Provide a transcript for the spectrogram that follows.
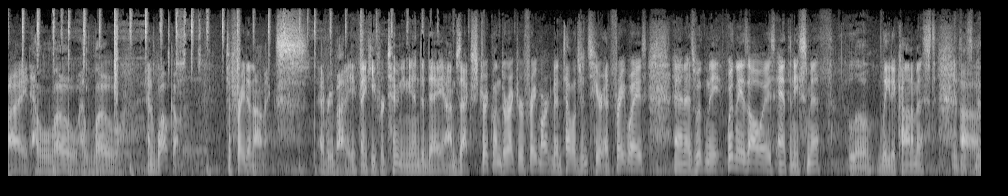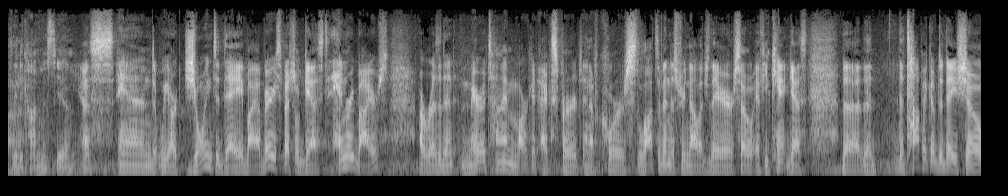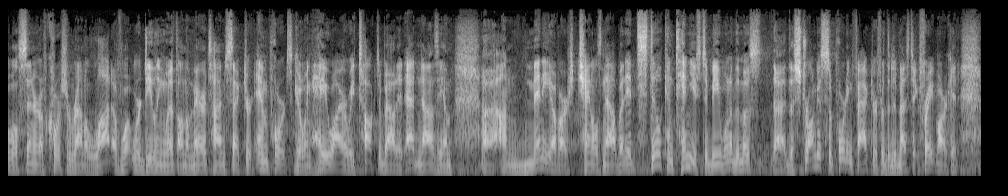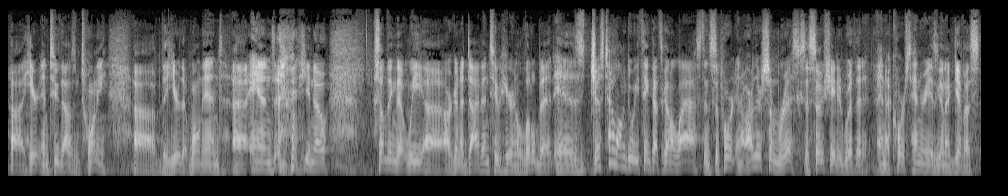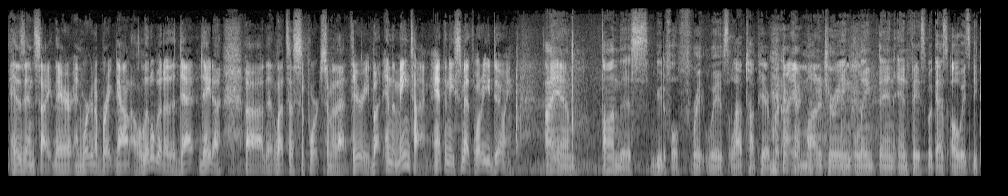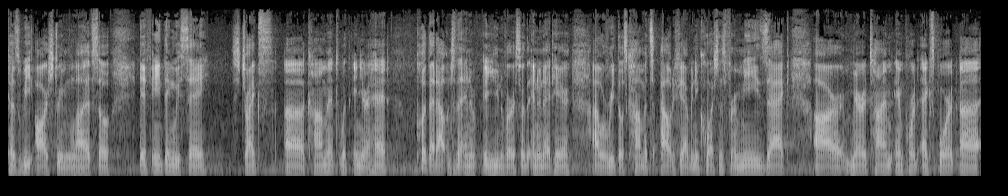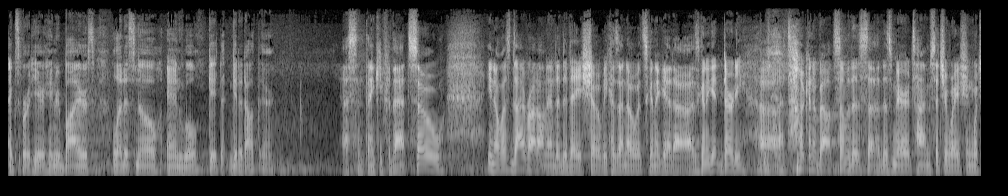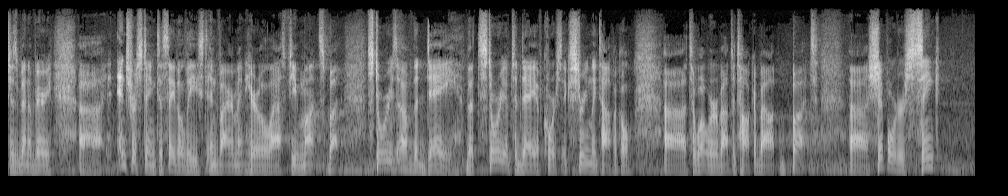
right. Hello, hello, and welcome to Freightonomics everybody. Thank you for tuning in today. I'm Zach Strickland, Director of Freight Market Intelligence here at FreightWaves, and as with me, with me as always, Anthony Smith. Hello. Lead economist. Anthony uh, Smith, lead economist, yeah. Yes, and we are joined today by a very special guest, Henry Byers, our resident maritime market expert, and of course, lots of industry knowledge there. So if you can't guess, the, the, the topic of today's show will center, of course, around a lot of what we're dealing with on the maritime sector, imports going haywire. We talked about it ad nauseum uh, on many of our channels now, but it still continues to be one of the most, uh, the strongest supporting factor for the domestic freight market uh, here in 2020, uh, the year that won't end. Uh, and, you know, Something that we uh, are going to dive into here in a little bit is just how long do we think that's going to last and support, and are there some risks associated with it? And of course, Henry is going to give us his insight there, and we're going to break down a little bit of the da- data uh, that lets us support some of that theory. But in the meantime, Anthony Smith, what are you doing? I am on this beautiful FreightWaves laptop here, but I am monitoring LinkedIn and Facebook as always because we are streaming live. So if anything we say strikes a comment within your head, put that out into the universe or the internet here. I will read those comments out. If you have any questions for me, Zach, our maritime import export uh, expert here, Henry Byers, let us know and we'll get, get it out there. Yes, and thank you for that. So, you know, let's dive right on into today's show because I know it's going to get uh, it's going to get dirty uh, talking about some of this uh, this maritime situation, which has been a very uh, interesting, to say the least, environment here over the last few months. But stories of the day, the story of today, of course, extremely topical uh, to what we're about to talk about. But uh, ship orders sink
